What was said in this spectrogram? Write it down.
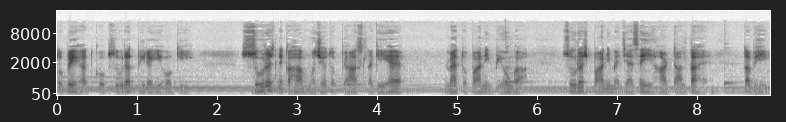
तो बेहद खूबसूरत भी रही होगी। सूरज ने कहा, मुझे तो प्यास लगी है, मैं तो पानी पीऊँगा। सूरज पानी में जैसे ही हाथ डालता है, तभी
